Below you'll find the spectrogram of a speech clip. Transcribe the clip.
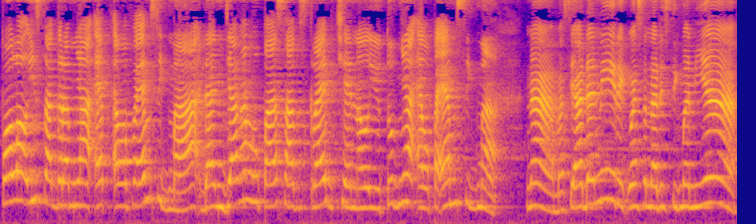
follow Instagramnya @lpmsigma dan jangan lupa subscribe channel YouTube-nya LPM Sigma. Nah, masih ada nih request dari Sigmania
